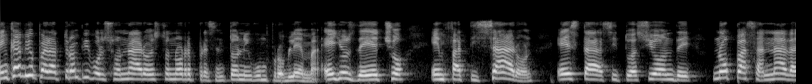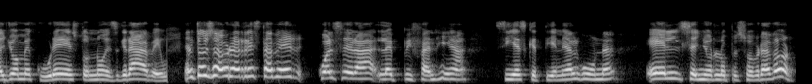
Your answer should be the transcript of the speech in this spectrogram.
En cambio, para Trump y Bolsonaro esto no representó ningún problema. Ellos, de hecho, enfatizaron esta situación de no pasa nada, yo me curé, esto no es grave. Entonces ahora resta ver cuál será la epifanía, si es que tiene alguna, el señor López Obrador.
